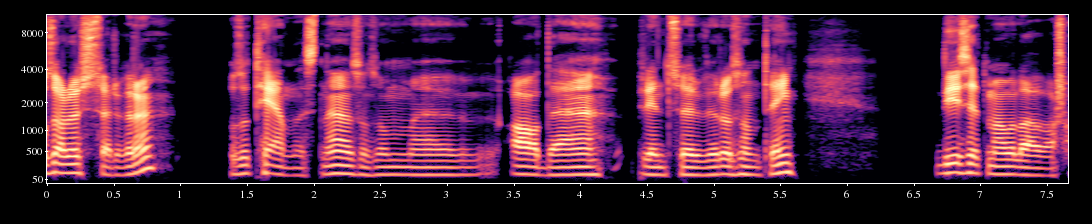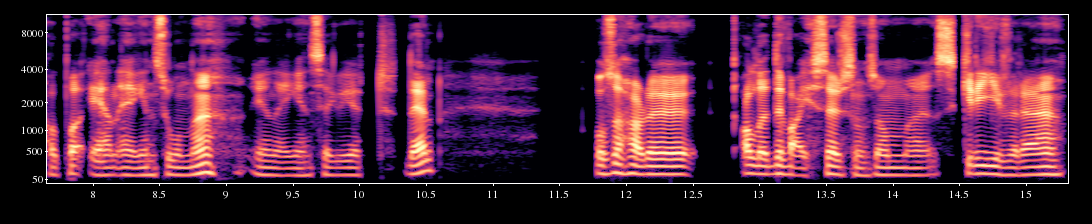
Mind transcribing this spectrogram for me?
Og så har du servere, og så tjenestene, sånn som eh, AD, printserver og sånne ting. De sitter man da i hvert fall på én egen sone, i en egen segregert del. Og så har du alle devices, sånn som eh, skrivere,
